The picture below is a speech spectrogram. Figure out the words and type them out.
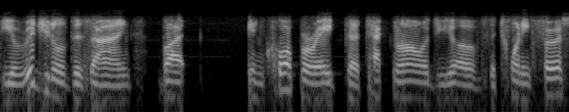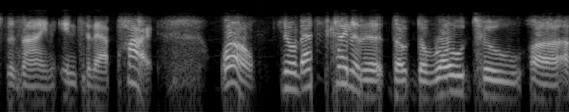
the original design, but incorporate the technology of the 21st design into that part. Well, you know that's kind of the the, the road to uh, a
